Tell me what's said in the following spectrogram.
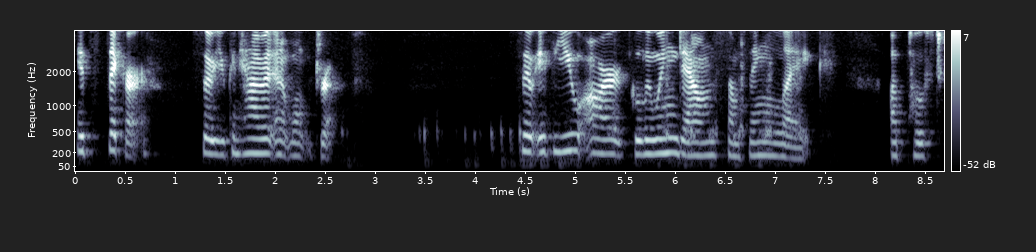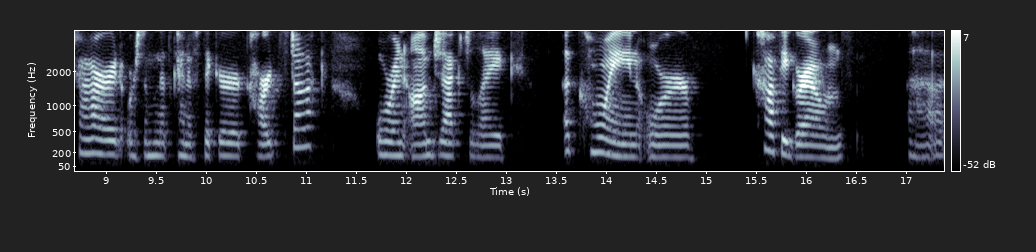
it's thicker, so you can have it and it won't drip. So if you are gluing down something like a postcard or something that's kind of thicker cardstock, or an object like a coin or coffee grounds, uh,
